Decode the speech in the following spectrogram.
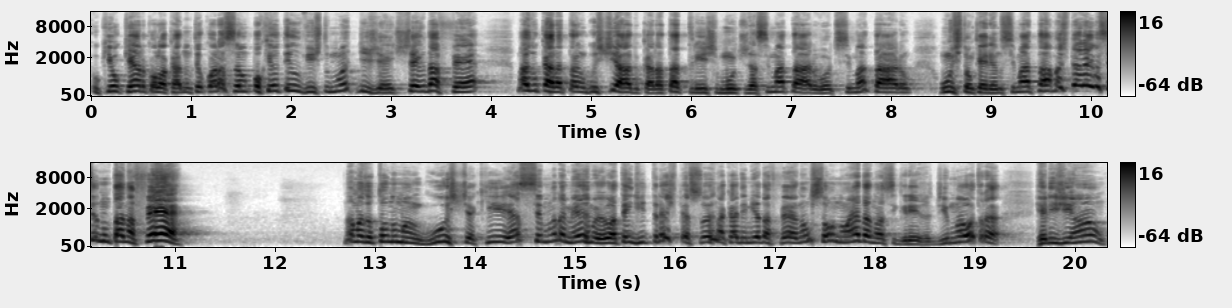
o que eu quero colocar no teu coração, porque eu tenho visto um monte de gente cheio da fé, mas o cara está angustiado, o cara está triste, muitos já se mataram, outros se mataram, uns estão querendo se matar, mas espera aí, você não está na fé? Não, mas eu estou numa angústia aqui. Essa semana mesmo eu atendi três pessoas na Academia da Fé, não são, não é da nossa igreja, de uma outra religião.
